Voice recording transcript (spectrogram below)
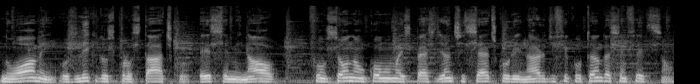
No homem, os líquidos prostático e seminal funcionam como uma espécie de antisséptico urinário, dificultando essa infecção.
